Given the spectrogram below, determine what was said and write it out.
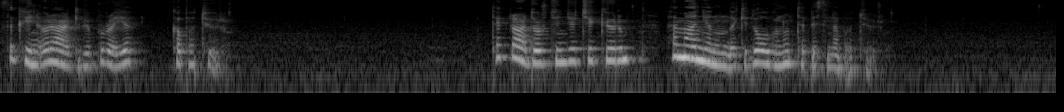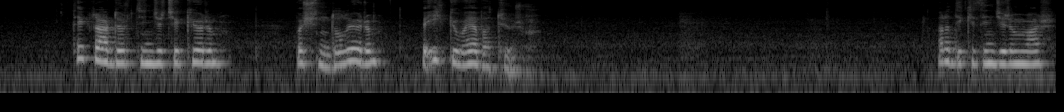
Sık iğne örer gibi burayı kapatıyorum. Tekrar 4 zincir çekiyorum. Hemen yanındaki dolgunun tepesine batıyorum. Tekrar 4 zincir çekiyorum. Başını doluyorum ve ilk yuvaya batıyorum. Arada iki zincirim var.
